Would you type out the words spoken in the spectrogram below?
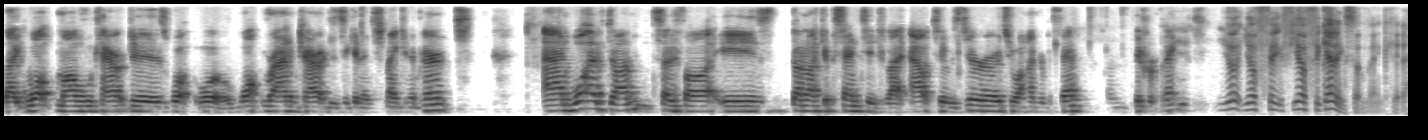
Like what Marvel characters, what what, what random characters are gonna just make an appearance. And what I've done so far is done like a percentage, like out to zero to 100 percent on different things. You're you're you're forgetting something here.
